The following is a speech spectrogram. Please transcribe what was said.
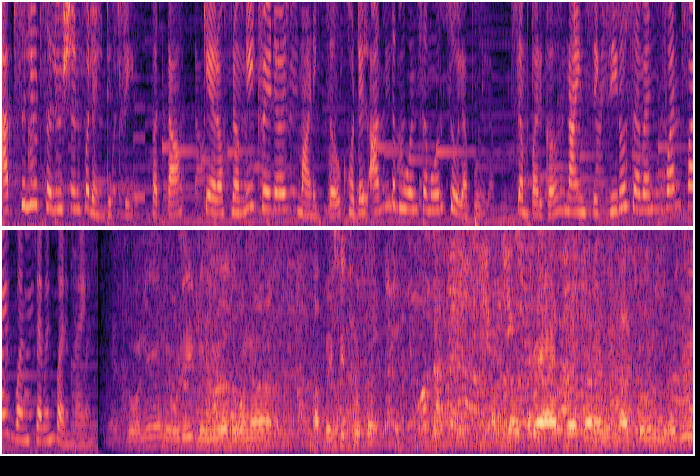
Absolute solution for dentistry पत्ता care of Navani traders Manik Chowk hotel Anand Bhuvan समोर सोलापूर. संपर्क nine six zero seven one five one seven one nine दोन्ही निवडी बिनविरोध होणं अपेक्षित होतं. आमच्या सगळ्या सहकाऱ्यांनी खास करून विरोधी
